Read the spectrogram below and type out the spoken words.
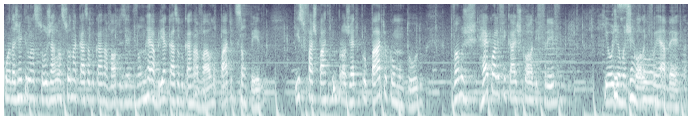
Quando a gente lançou, já lançou na Casa do Carnaval, dizendo vamos reabrir a Casa do Carnaval no Pátio de São Pedro. Isso faz parte de um projeto para o pátio como um todo. Vamos requalificar a escola de frevo, que hoje é uma Coisa escola que foi reaberta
